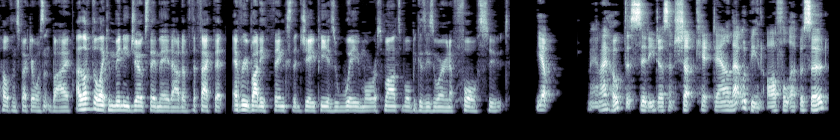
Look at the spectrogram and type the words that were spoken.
health inspector wasn't by. I love the like mini jokes they made out of the fact that everybody thinks that JP is way more responsible because he's wearing a full suit. Yep. Man, I hope the city doesn't shut Kit down. That would be an awful episode.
